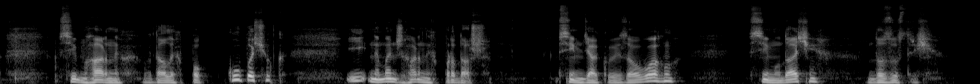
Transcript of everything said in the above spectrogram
Всім гарних вдалих покупочок і не менш гарних продаж. Всім дякую за увагу, всім удачі, до зустрічі!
